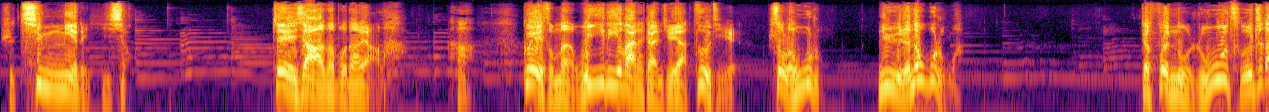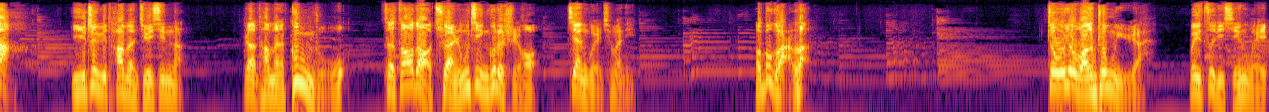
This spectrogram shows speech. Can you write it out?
是轻蔑的一笑。这下子不得了了，哈！贵族们无一例外的感觉啊，自己受了侮辱，女人的侮辱啊！这愤怒如此之大。以至于他们决心呢，让他们共主在遭到犬戎进攻的时候见鬼去吧你！我不管了。周幽王终于啊为自己行为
